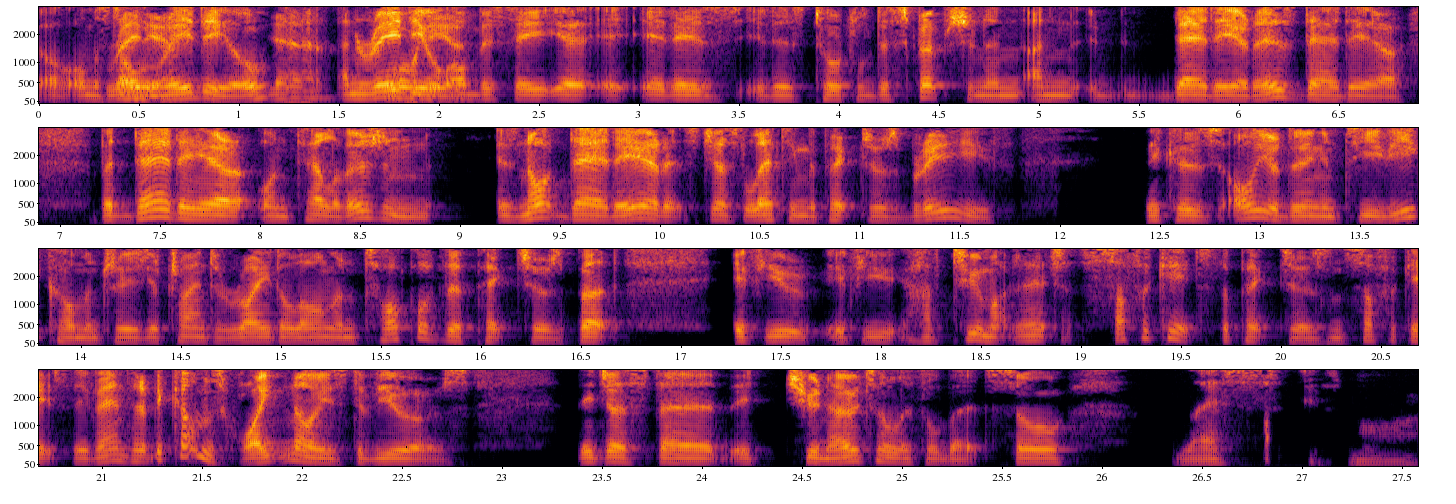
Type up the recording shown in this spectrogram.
uh, almost radio. all radio, yeah. and radio Audio. obviously it, it is it is total description, and and dead air is dead air, but dead air on television is not dead air; it's just letting the pictures breathe because all you're doing in TV commentary is you're trying to ride along on top of the pictures. But if you if you have too much, it suffocates the pictures and suffocates the event, and it becomes white noise to viewers. They just uh, they tune out a little bit. So less is more.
